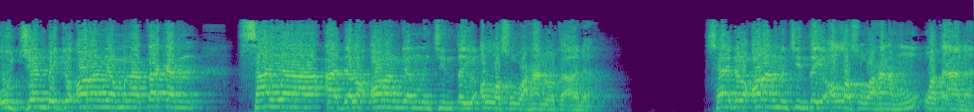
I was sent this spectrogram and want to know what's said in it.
Ujian bagi orang yang mengatakan saya adalah orang yang mencintai Allah Subhanahu wa taala. Saya adalah orang mencintai Allah Subhanahu wa taala.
